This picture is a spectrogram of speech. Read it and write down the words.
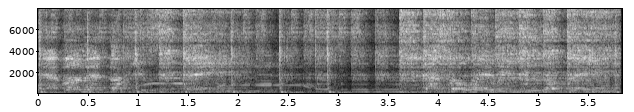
Never let the the.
